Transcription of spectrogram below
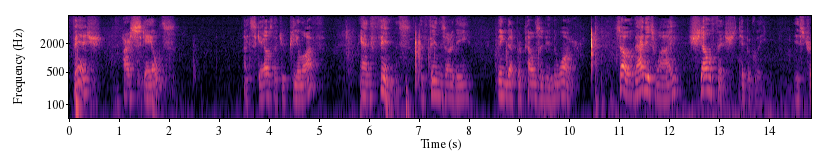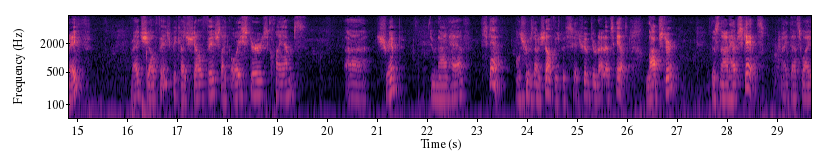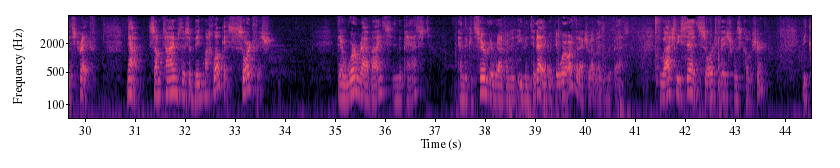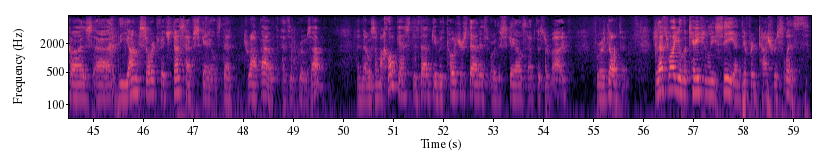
Fish are scales, like scales that you peel off, and fins. The fins are the thing that propels it in the water. So that is why shellfish typically is treif, right? Shellfish, because shellfish, like oysters, clams, uh, shrimp, do not have scale. Well, shrimp is not a shellfish, but shrimp do not have scales. Lobster does not have scales, right? That's why it's treif. Now, sometimes there's a big machlokas, swordfish. There were rabbis in the past and the conservative rabbinate even today, but there were Orthodox rabbis in the past who actually said swordfish was kosher because uh, the young swordfish does have scales that drop out as it grows up. And that was a machlokes. Does that give it kosher status or the scales have to survive for adulthood? So that's why you'll occasionally see on different kashrus lists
